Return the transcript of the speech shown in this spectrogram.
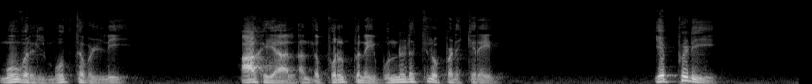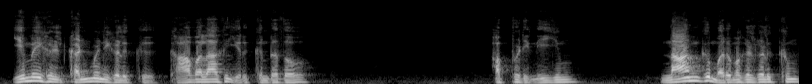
மூவரில் மூத்தவள் நீ. ஆகையால் அந்த பொறுப்பினை உன்னிடத்தில் ஒப்படைக்கிறேன். எப்படி இமைகள் கண்மணிகளுக்கு காவலாக இருக்கின்றதோ அப்படி நீயும் நான்கு மருமகள்களுக்கும்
